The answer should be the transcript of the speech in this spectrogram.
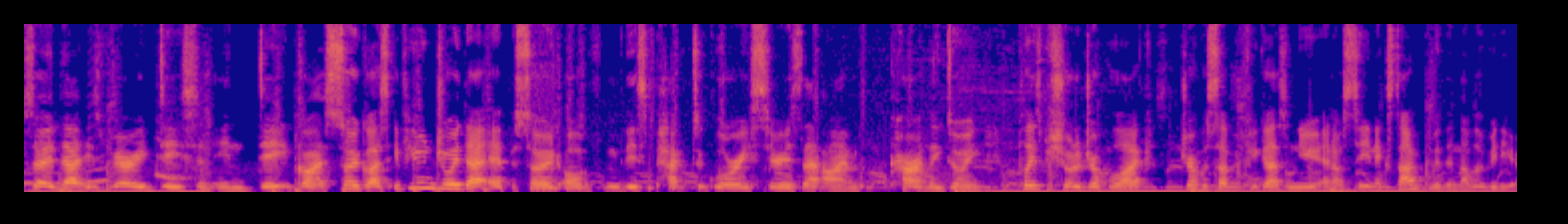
So that is very decent indeed guys. So guys if you enjoyed that episode of this Pack to Glory series that I'm currently doing please be sure to drop a like drop a sub if you guys are new and I'll see you next time with another video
